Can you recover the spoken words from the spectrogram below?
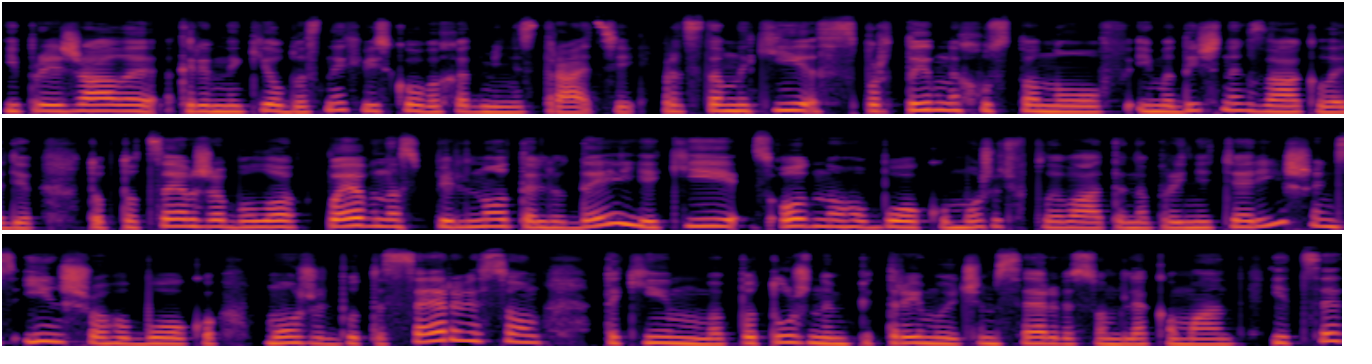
і приїжджали керівники обласних військових адміністрацій, представники спортивних установ і медичних закладів. Тобто, це вже було певна спільнота людей, які з одного боку можуть впливати на прийняття рішень, з іншого боку можуть бути сервісом, таким потужним підтримуючим сервісом для команд. І це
